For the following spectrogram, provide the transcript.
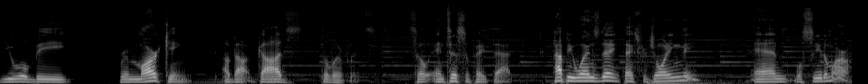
You will be remarking about God's deliverance. So anticipate that. Happy Wednesday. Thanks for joining me, and we'll see you tomorrow.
